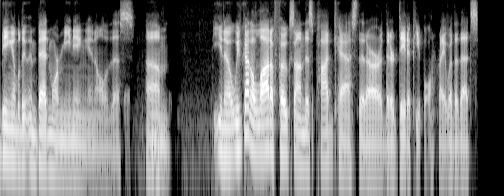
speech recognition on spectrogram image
Being able to embed more meaning in all of this. Mm-hmm. um you know we've got a lot of folks on this podcast that are that are data people right? Whether that's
